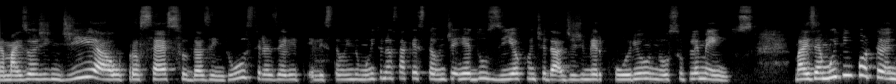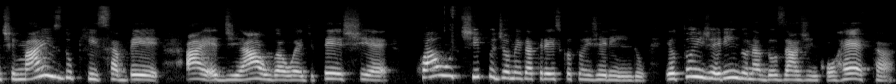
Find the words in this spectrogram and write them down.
Né? Mas hoje em dia, o processo das indústrias, ele, eles estão indo muito nessa questão de reduzir a quantidade de mercúrio nos suplementos. Mas é muito importante, mais do que saber, ah, é de alga ou é de peixe, é qual o tipo de ômega 3 que eu estou ingerindo? Eu estou ingerindo na dosagem correta?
